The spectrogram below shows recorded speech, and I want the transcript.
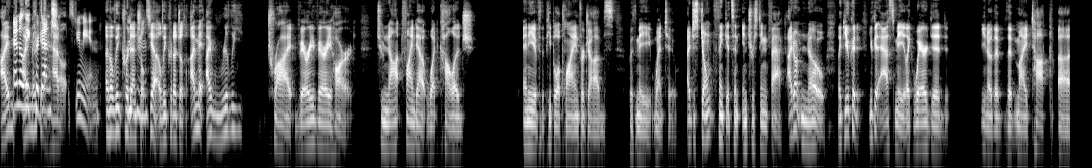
I and elite I credentials. you mean an elite credentials? Mm-hmm. Yeah, elite credentials. I may, I really try very very hard to not find out what college any of the people applying for jobs with me went to. I just don't think it's an interesting fact. I don't know. Like you could you could ask me like where did you know the the my top uh,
